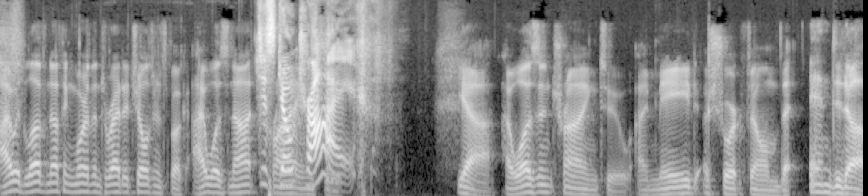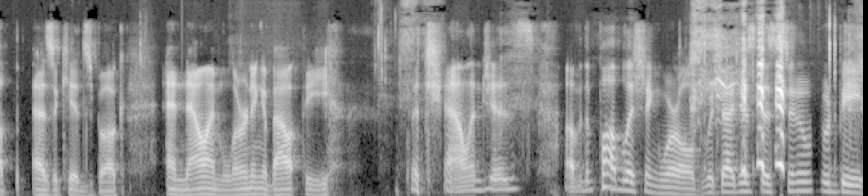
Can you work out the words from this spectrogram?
I would love nothing more than to write a children's book. I was not Just don't to. try. Yeah, I wasn't trying to. I made a short film that ended up as a kid's book, and now I'm learning about the the challenges of the publishing world, which I just assumed would be,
